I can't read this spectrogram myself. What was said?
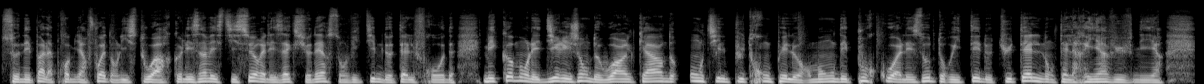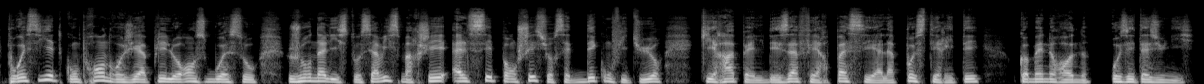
Ce n'est pas la première fois dans l'histoire que les investisseurs et les actionnaires sont victimes de telles fraudes. Mais comment les dirigeants de Wildcard ont-ils pu tromper leur monde et pourquoi les autorités de tutelle n'ont-elles rien vu venir? Pour essayer de comprendre, j'ai appelé Laurence Boisseau, journaliste au service marché. Elle s'est penchée sur cette déconfiture qui rappelle des affaires passées à la postérité comme Enron aux États-Unis.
